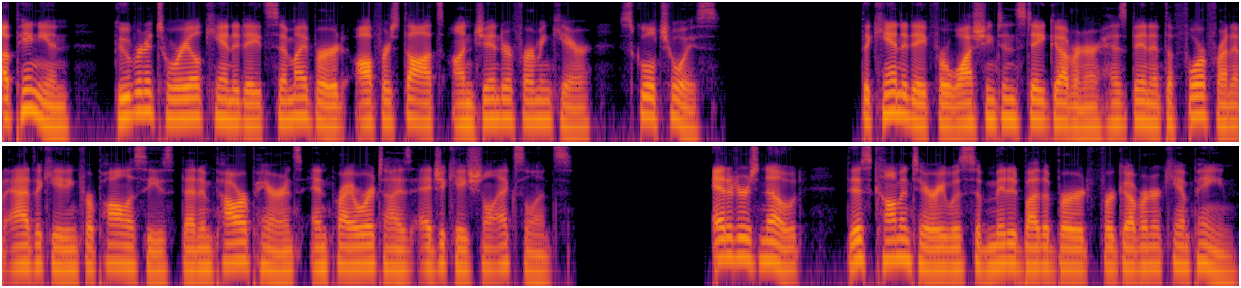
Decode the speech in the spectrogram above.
Opinion Gubernatorial candidate Semi Bird offers thoughts on gender affirming care, school choice. The candidate for Washington state governor has been at the forefront of advocating for policies that empower parents and prioritize educational excellence. Editor's note this commentary was submitted by the Bird for Governor campaign.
